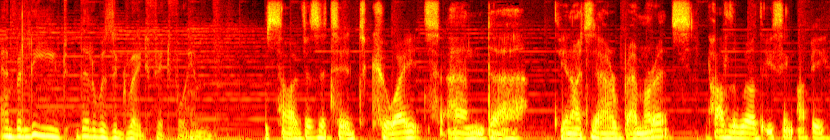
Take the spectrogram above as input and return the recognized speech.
and believed that it was a great fit for him. So I visited Kuwait and uh, the United Arab Emirates, part of the world that you think might be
